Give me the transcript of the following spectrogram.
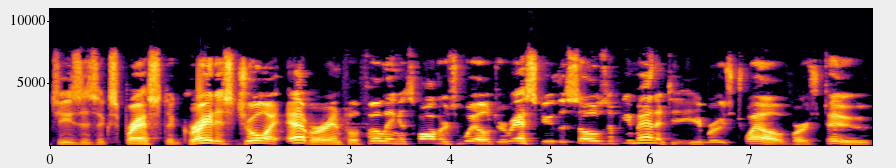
Jesus expressed the greatest joy ever in fulfilling his Father's will to rescue the souls of humanity. Hebrews 12, verse 2,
